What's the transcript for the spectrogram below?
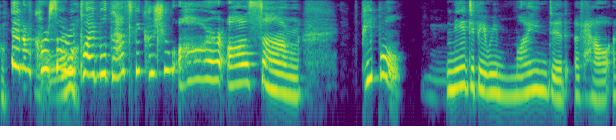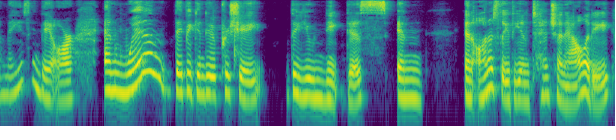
And of course, I replied, Well, that's because you are awesome. People mm. need to be reminded of how amazing they are. And when they begin to appreciate the uniqueness and and honestly the intentionality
